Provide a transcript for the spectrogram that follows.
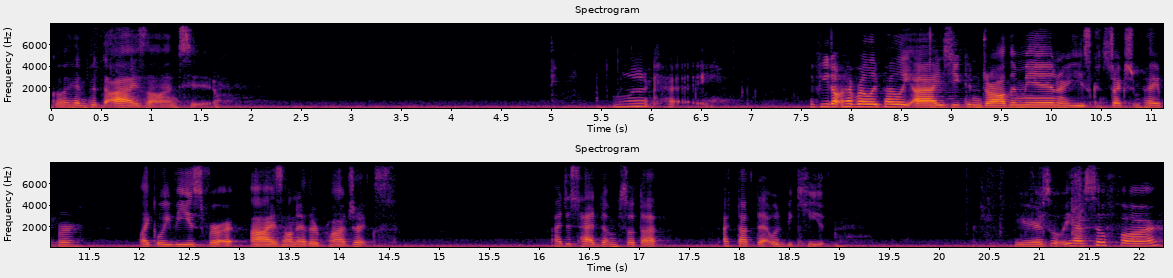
Go ahead and put the eyes on too. Okay. If you don't have roly-poly eyes, you can draw them in or use construction paper like we've used for eyes on other projects. I just had them so that I thought that would be cute. Here's what we have so far.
